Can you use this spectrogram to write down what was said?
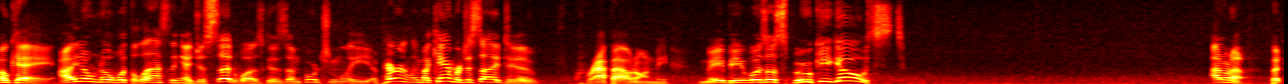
okay, I don't know what the last thing I just said was because unfortunately, apparently my camera decided to crap out on me. Maybe it was a spooky ghost. I don't know. But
